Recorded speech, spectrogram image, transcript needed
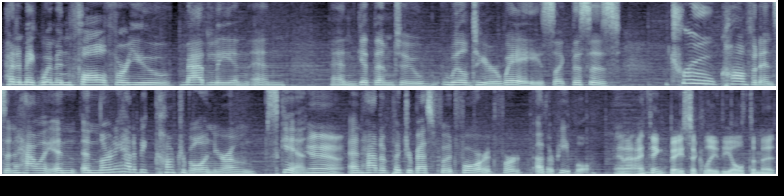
how to make women fall for you madly and and and get them to will to your ways. Like this is true confidence and how and, and learning how to be comfortable in your own skin. Yeah. And how to put your best foot forward for other people. and I think basically the ultimate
